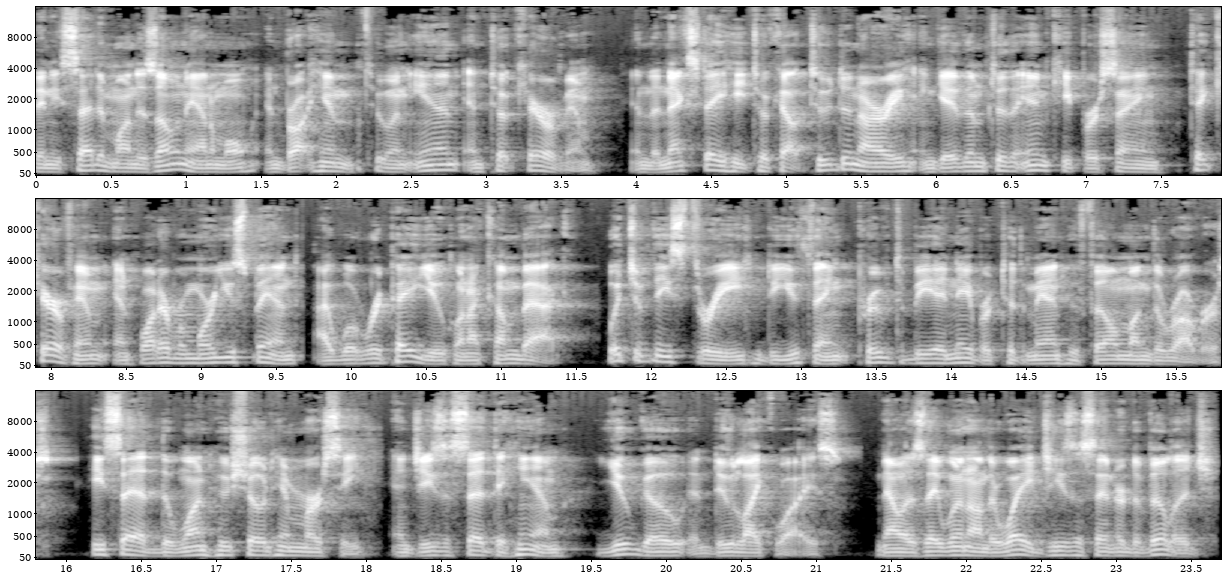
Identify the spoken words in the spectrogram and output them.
Then he set him on his own animal and brought him to an inn and took care of him. And the next day he took out two denarii and gave them to the innkeeper, saying, Take care of him, and whatever more you spend, I will repay you when I come back. Which of these three do you think proved to be a neighbor to the man who fell among the robbers? He said, The one who showed him mercy. And Jesus said to him, You go and do likewise. Now as they went on their way, Jesus entered a village,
